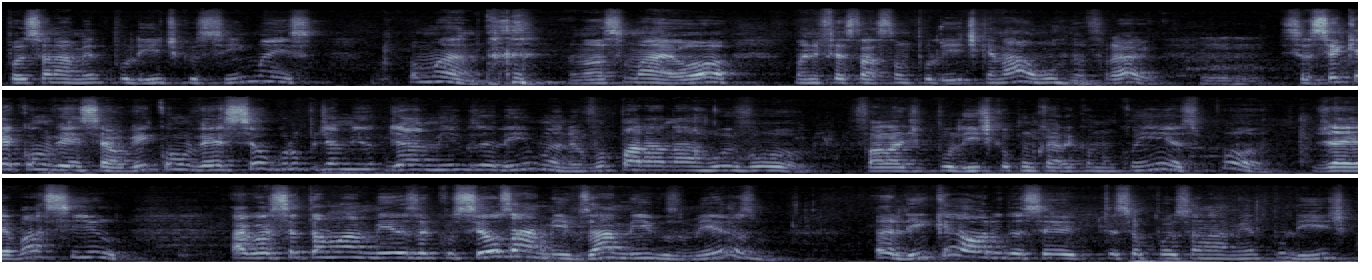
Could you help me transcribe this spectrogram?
posicionamento político, sim, mas, ô, mano, a nossa maior manifestação política é na urna, Fraga. Se você quer convencer alguém, converse seu grupo de, ami- de amigos ali, mano. Eu vou parar na rua e vou falar de política com um cara que eu não conheço. Pô, já é vacilo. Agora você tá numa mesa com seus amigos, amigos mesmo, ali que é a hora de você ter seu posicionamento político.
